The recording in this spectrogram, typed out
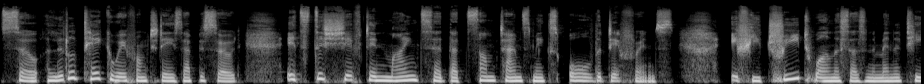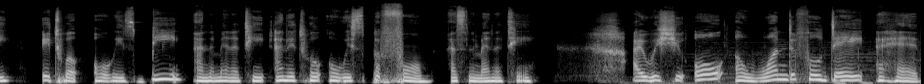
So a little takeaway from today's episode. It's the shift in mindset that sometimes makes all the difference. If you treat wellness as an amenity, it will always be an amenity and it will always perform as an amenity. I wish you all a wonderful day ahead.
